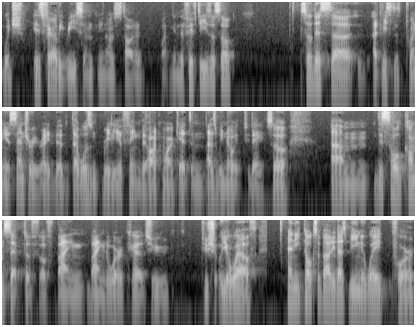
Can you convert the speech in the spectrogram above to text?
which is fairly recent. You know, started what in the 50s or so so this uh, at least the 20th century right that, that wasn't really a thing the art market and as we know it today. So um, this whole concept of, of buying buying the work uh, to to show your wealth and he talks about it as being a way for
